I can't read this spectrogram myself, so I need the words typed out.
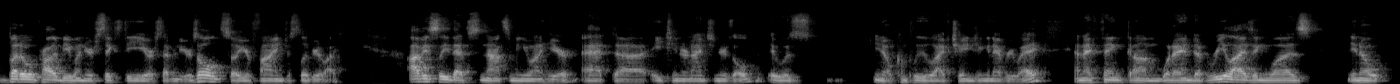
but it will probably be when you're 60 or 70 years old. So you're fine, just live your life. Obviously, that's not something you want to hear at uh, 18 or 19 years old. It was you know completely life changing in every way. And i think um, what i ended up realizing was you know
